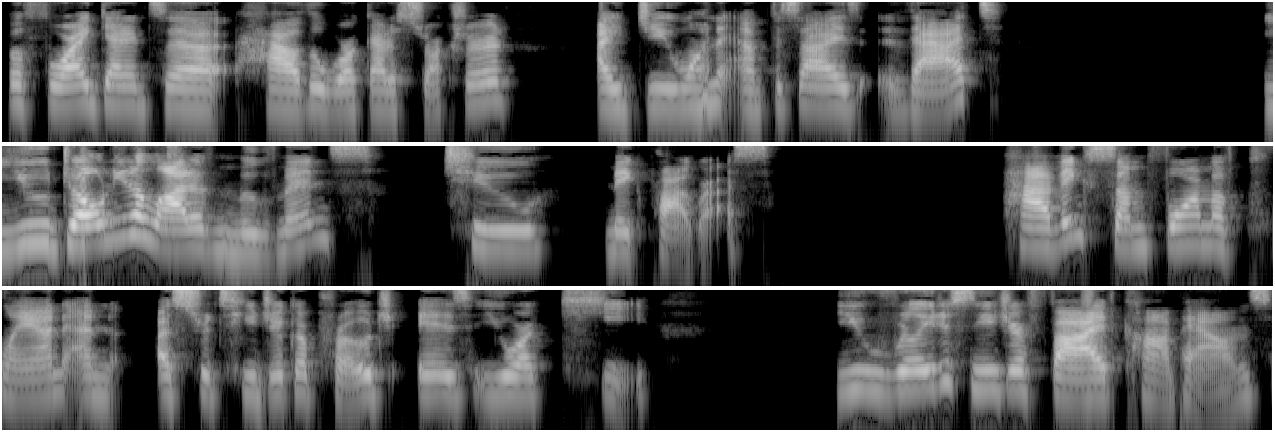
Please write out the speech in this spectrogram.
before I get into how the workout is structured, I do want to emphasize that you don't need a lot of movements to make progress. Having some form of plan and a strategic approach is your key. You really just need your five compounds,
